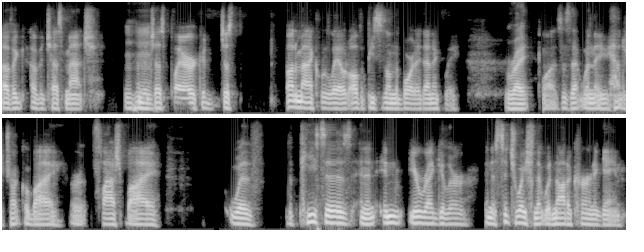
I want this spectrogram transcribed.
of a, of a chess match. Mm-hmm. And the mm-hmm. chess player could just automatically lay out all the pieces on the board identically. Right. Was is that when they had a truck go by or flash by with the pieces in an in, irregular in a situation that would not occur in a game,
